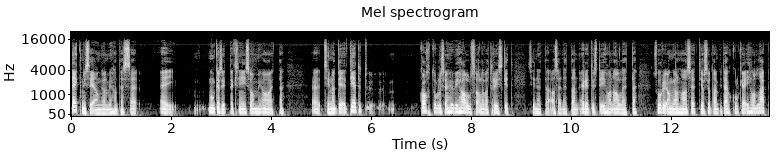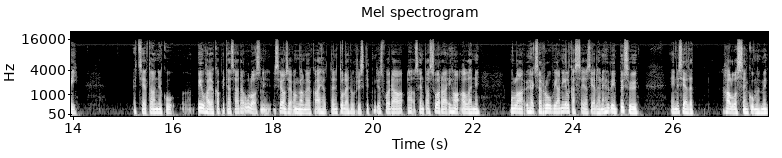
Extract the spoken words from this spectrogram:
Teknisiä ongelmia tässä ei mun käsitteekseni isommin ole, että siinä on tietyt kohtuullisen hyvin hallussa olevat riskit siinä, että asennetaan erityisesti ihon alle, että suuri ongelma on se, että jos jotain pitää kulkea ihon läpi, että sieltä on joku piuha, joka pitää saada ulos, niin se on se ongelma, joka aiheuttaa ne tulehdusriskit. Mutta jos voidaan asentaa suoraan ihon alle, niin Mulla on yhdeksän ruuvia nilkassa ja siellä ne hyvin pysyy. Ei ne sieltä halua sen kummemmin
